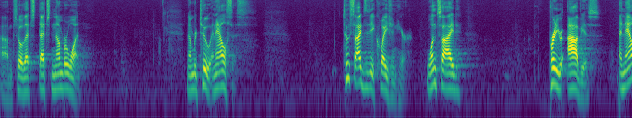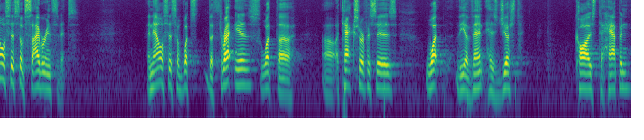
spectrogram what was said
Um, so that's, that's number one. Number two, analysis. Two sides of the equation here. One side, pretty obvious analysis of cyber incidents, analysis of what the threat is, what the uh, attack surface is, what the event has just caused to happen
